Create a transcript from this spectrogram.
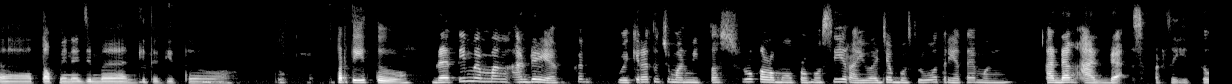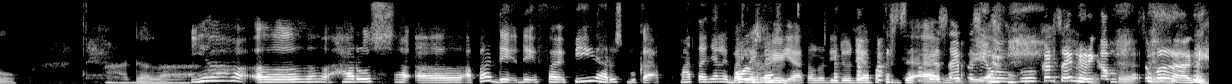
eh, top management gitu-gitu. Seperti itu. berarti memang ada ya kan? Gue kira tuh cuman mitos. Lu kalau mau promosi rayu aja bos lu. Oh, Ternyata emang kadang ada seperti itu. Adalah. Ya eh, harus eh, apa D DVP harus buka matanya lebar-lebar Oh, iya. ya kalau di dunia pekerjaan saya gitu pasti ya. nunggu kan saya dari kampung sebelah nih.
